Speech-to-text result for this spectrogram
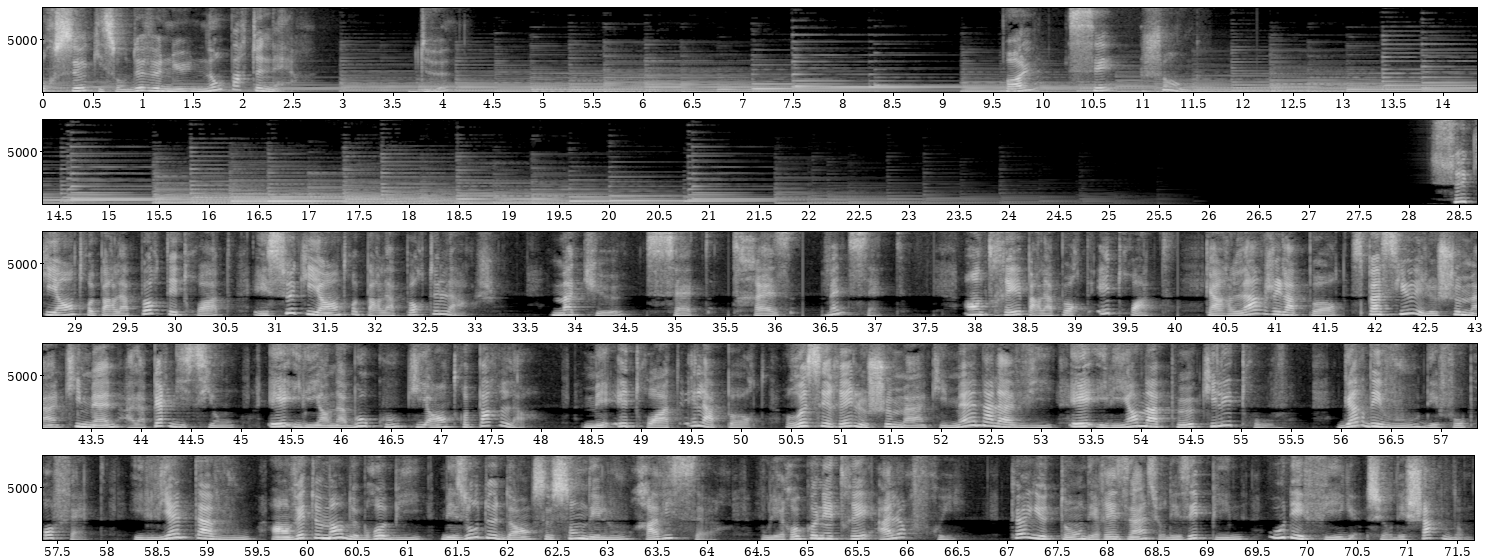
Pour ceux qui sont devenus nos partenaires. 2. Paul C. Jong. Qui entrent par la porte étroite et ceux qui entrent par la porte large. Matthieu 7, 13, 27. Entrez par la porte étroite, car large est la porte, spacieux est le chemin qui mène à la perdition, et il y en a beaucoup qui entrent par là. Mais étroite est la porte, resserrez le chemin qui mène à la vie, et il y en a peu qui les trouvent. Gardez-vous des faux prophètes. Ils viennent à vous en vêtements de brebis, mais au-dedans ce sont des loups ravisseurs. Vous les reconnaîtrez à leurs fruits. Cueille-t-on des raisins sur des épines ou des figues sur des chardons?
